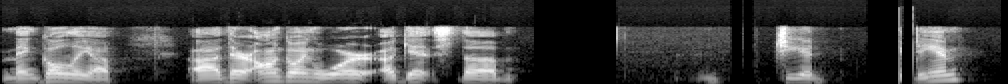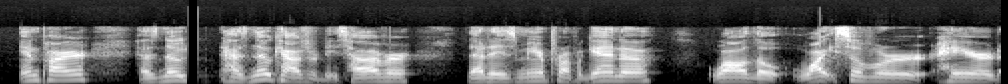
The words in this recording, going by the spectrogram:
Magnolia, uh, their ongoing war against the Giadian Empire has no has no casualties. However, that is mere propaganda. While the white silver haired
